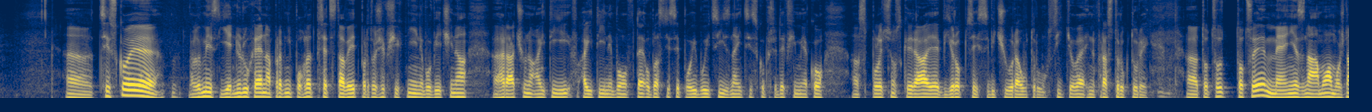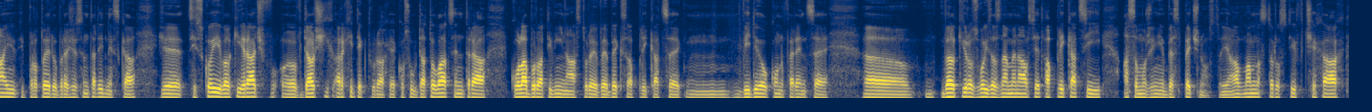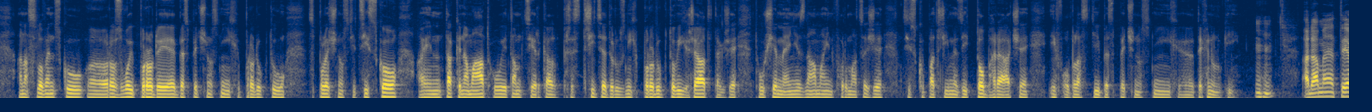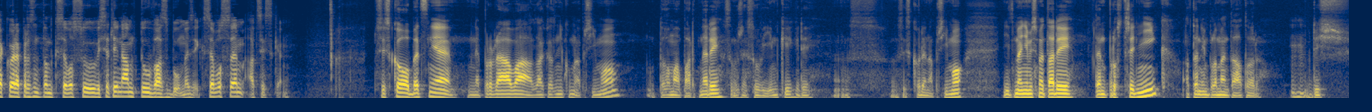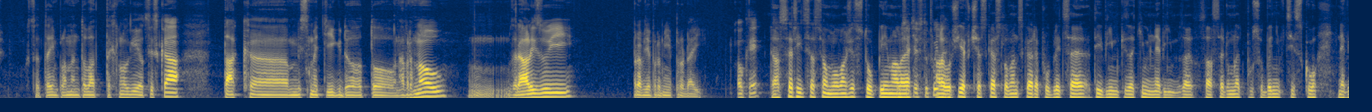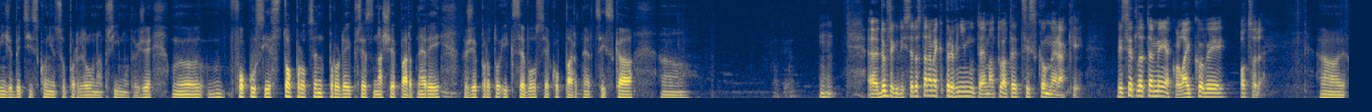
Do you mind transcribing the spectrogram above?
Eh, Cisco je velmi jednoduché na první pohled představit, protože všichni nebo většina hráčů na IT, v IT nebo v té oblasti si pohybující znají Cisco především jako eh, společnost, která je výrobci switchů, routerů, síťové infrastruktury. Mm-hmm. To co, to, co je méně známo, a možná i proto je dobré, že jsem tady dneska, že Cisco je velký hráč v, v dalších architekturách, jako jsou datová centra, kolaborativní nástroje, Webex aplikace, mm, videokonference, Eh, velký rozvoj zaznamená svět aplikací a samozřejmě bezpečnost. Já mám na starosti v Čechách a na Slovensku eh, rozvoj prodeje bezpečnostních produktů společnosti Cisco a jen tak na mátku je tam cirka přes 30 různých produktových řad, takže to už je méně známá informace, že Cisco patří mezi top hráče i v oblasti bezpečnostních eh, technologií. Mm-hmm. Adame, ty jako reprezentant Xevosu, vysvětli nám tu vazbu mezi Xevosem a Ciskem. Cisco obecně neprodává zákazníkům napřímo, u toho má partnery, samozřejmě jsou výjimky, kdy eh, Cisco jde napřímo. Nicméně my jsme tady ten prostředník a ten implementátor. Mm-hmm. Když chcete implementovat technologii od Cisco, tak eh, my jsme ti, kdo to navrhnou, mm, zrealizují, pravděpodobně prodají. Okay. Dá se říct, já se omlouvám, že vstoupím, ale určitě, ale určitě v České Slovenské republice ty výjimky zatím nevím. Za, za sedm let působení v Cisku nevím, že by Cisco něco prodalo napřímo. Takže uh, fokus je 100% prodej přes naše partnery, takže proto i Xevos jako partner Ciska. Uh, mhm. Eh, dobře, když se dostaneme k prvnímu tématu, a to je Cisco Meraki. Vysvětlete mi jako lajkovi, o co jde.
